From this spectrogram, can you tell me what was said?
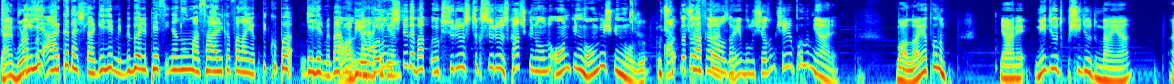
yani Burak'la Gelir arkadaşlar gelir mi? Bir böyle pes inanılmaz harika falan yok. Bir kupa gelir mi? Ben onu Abi merak yapalım ediyorum. işte de bak öksürüyoruz tıksırıyoruz. Kaç gün oldu? 10 gün mü? 15 gün mü oldu? Üç- üç Atlatalım hafta karantinayı buluşalım şey yapalım yani. Vallahi yapalım. Yani ne diyorduk bir şey diyordum ben ya. Ee,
